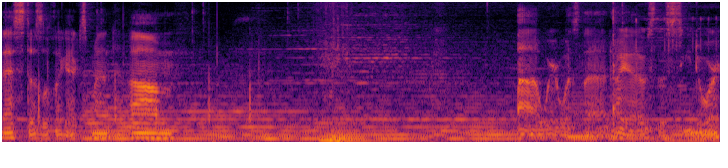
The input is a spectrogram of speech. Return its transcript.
This does look like X-Men. Um, uh, where was that? Oh yeah, it was the sea door.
